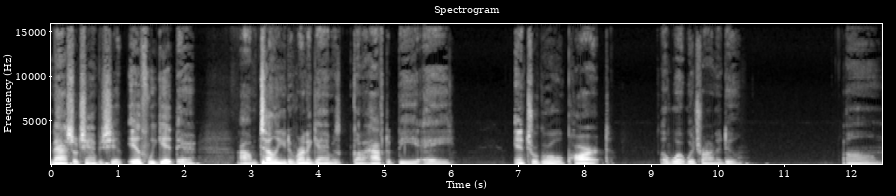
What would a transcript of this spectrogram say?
national championship, if we get there, I'm telling you, the running game is gonna have to be a integral part of what we're trying to do. Um,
